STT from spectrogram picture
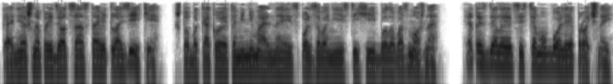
Конечно, придется оставить лазейки, чтобы какое-то минимальное использование стихий было возможно. Это сделает систему более прочной.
